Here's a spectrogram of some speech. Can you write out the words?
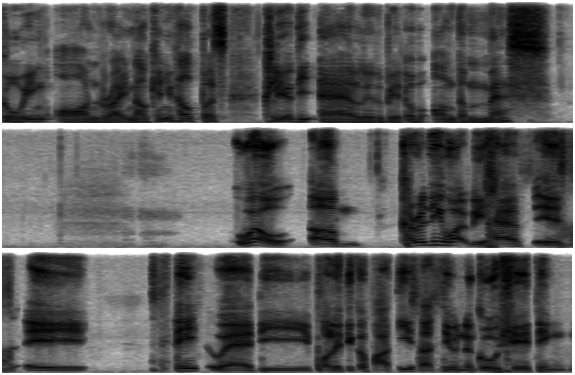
going on right now can you help us clear the air a little bit of, on the mess Well, um, currently what we have is a state where the political parties are still negotiating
